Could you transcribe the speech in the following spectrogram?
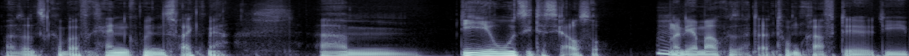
weil sonst kommen wir auf keinen grünen Zweig mehr. Ähm, die EU sieht es ja auch so. Und die haben auch gesagt, Atomkraft, die, die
